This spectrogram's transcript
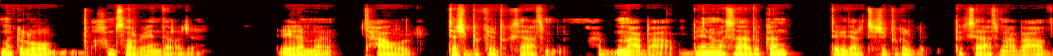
مقلوب 45 درجة اي لما تحاول تشبك البكسلات مع بعض. بينما سابقا تقدر تشبك البكسلات مع بعض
